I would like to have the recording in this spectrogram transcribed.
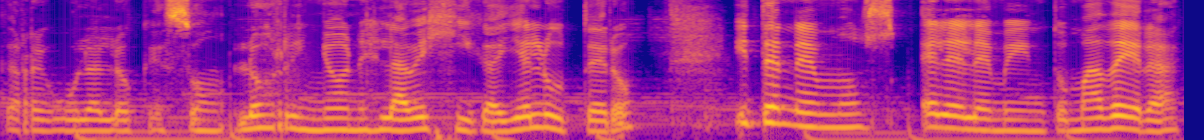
que regula lo que son los riñones, la vejiga y el útero, y tenemos el elemento madera,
